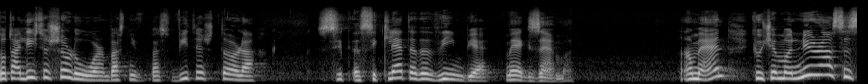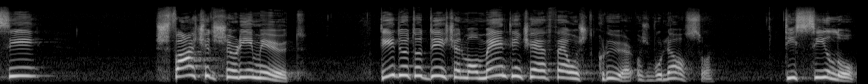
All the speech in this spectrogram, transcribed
totalisht e shëruar mbas një mbas vitesh të tëra siklete dhe dhimbje me ekzemën. Amen. Kjo qe mënyra se si Shfaqet shërimi yt. Ti duhet të dish që në momentin që e the është kryer, është vulosur. Ti sillu.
